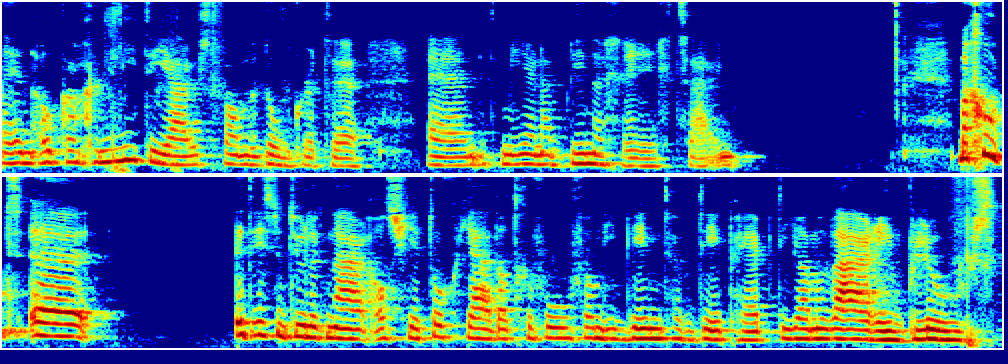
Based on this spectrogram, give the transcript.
En ook kan genieten juist van de donkerte en het meer naar binnen gericht zijn. Maar goed, uh, het is natuurlijk naar als je toch ja, dat gevoel van die winterdip hebt, die januari blues.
